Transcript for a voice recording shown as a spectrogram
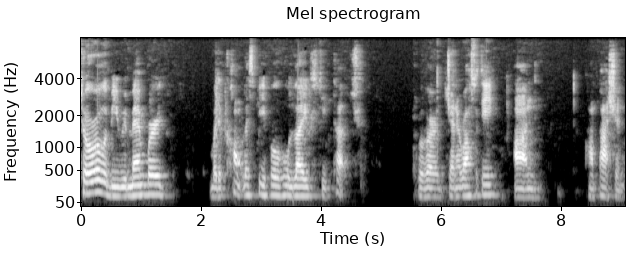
Thora will be remembered by the countless people whose lives she touched with her generosity and compassion.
